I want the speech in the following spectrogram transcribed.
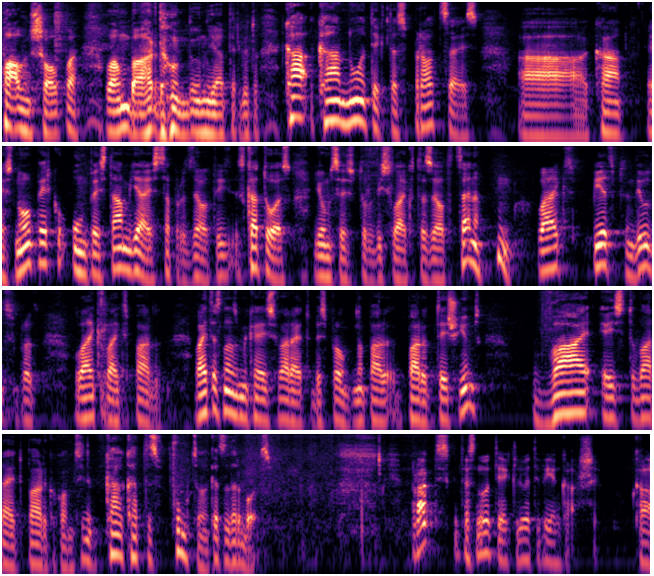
paunšopa, Lombarda un, un jātirgo to? Kā, kā notiek tas process? Kā es nopirku, un pēc tam, ja es saprotu, zelta, skatos, jums ir tur visu laiku tā zelta cena, hm, laiks 15, 20%, laiks, laiks pārdot. Vai tas nozīmē, ka es varētu bez problēmas nu, pār, pārdot tieši jums? vai es tu varētu pāri kaut kam citam? Kā, kā tas funkcionē, kā tas darbojas? Praktiski tas notiek ļoti vienkārši. Kā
